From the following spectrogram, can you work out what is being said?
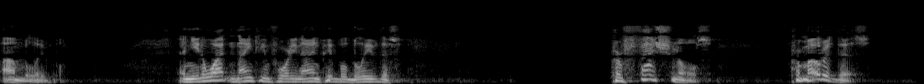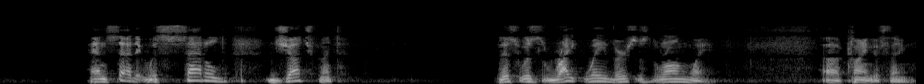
unbelievable. And you know what? In 1949, people believed this. Professionals promoted this and said it was settled judgment. This was the right way versus the wrong way uh, kind of thing.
